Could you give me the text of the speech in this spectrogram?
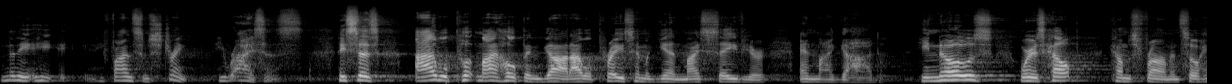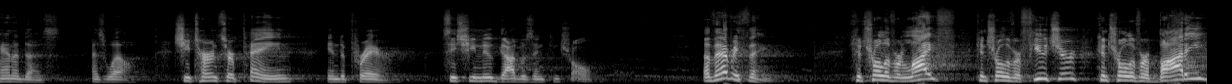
And then he, he, he finds some strength. He rises. He says, I will put my hope in God. I will praise him again, my Savior and my God. He knows where his help comes from, and so Hannah does as well. She turns her pain into prayer. See, she knew God was in control of everything control of her life, control of her future, control of her body.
